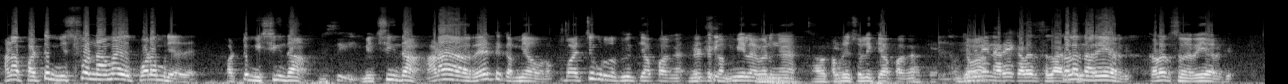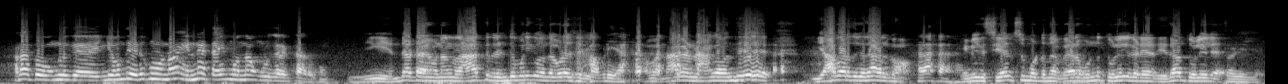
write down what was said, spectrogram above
ஆனா பட்டு மிஸ் பண்ணாம இது போட முடியாது. பட்டு மிக்சிங் தான். மிக்சிங் தான். ஆனா ரேட்டு கம்மியா வரும். வச்சு கொடுக்கறதுக்கு கேட்பாங்க. ரேட்டு. கம்மியில வேணுங்க அப்படின்னு சொல்லி கேட்பாங்க. நிறைய கலர்ஸ் எல்லாம் கலர். நிறைய இருக்கு. கலர்ஸ் நிறைய இருக்கு. ஆனா இப்போ உங்களுக்கு இங்க வந்து எடுக்கணும்னா என்ன டைம் வந்தா உங்களுக்கு கரெக்டா இருக்கும்? நீங்க எந்த டைம் வேணாலும் ராத்திரி ரெண்டு மணிக்கு வந்தா கூட சரி. அப்படியா? ஆமா நாங்க நாங்க வந்து வியாபாரத்துக்கு தான் இருக்கோம். எங்களுக்கு சேல்ஸ் மட்டும்தான். வேற ஒண்ணும் தொழில் கிடையாது. இதான் தொழில்.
